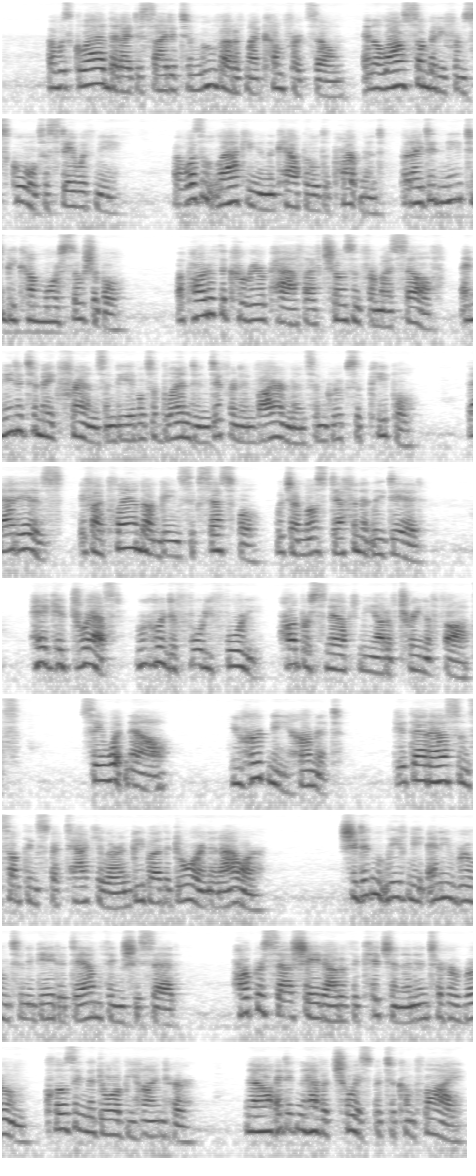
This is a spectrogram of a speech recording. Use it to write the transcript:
I was glad that I decided to move out of my comfort zone, and allow somebody from school to stay with me. I wasn't lacking in the capital department, but I did need to become more sociable. A part of the career path I've chosen for myself, I needed to make friends and be able to blend in different environments and groups of people. That is, if I planned on being successful, which I most definitely did. Hey, get dressed, we're going to 4040, Harper snapped me out of train of thoughts. Say what now? You heard me, hermit. Get that ass in something spectacular and be by the door in an hour. She didn't leave me any room to negate a damn thing she said. Harper sashayed out of the kitchen and into her room, closing the door behind her. Now I didn't have a choice but to comply.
